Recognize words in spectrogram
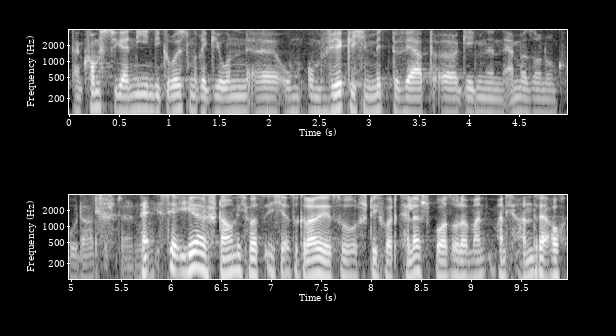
dann kommst du ja nie in die Größenregionen, äh, um, um wirklich einen Mitbewerb äh, gegen einen Amazon und Co. darzustellen. Ja, ist ja eher erstaunlich, was ich, also gerade so Stichwort Kellersport oder man, manche andere auch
